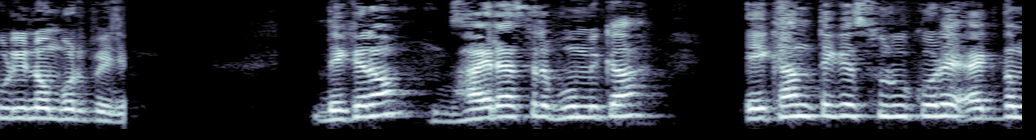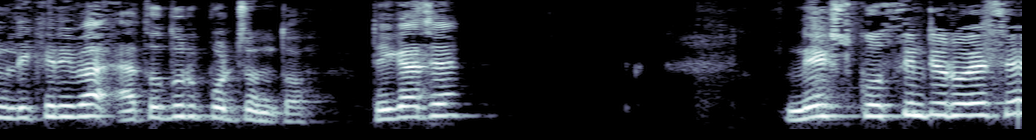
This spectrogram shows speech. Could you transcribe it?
কুড়ি নম্বর পেজে। দেখে নাও, ভাইরাসের ভূমিকা, এখান থেকে শুরু করে একদম লিখে নিবা এত দূর পর্যন্ত, ঠিক আছে? নেক্সট কোশ্চিনটি রয়েছে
